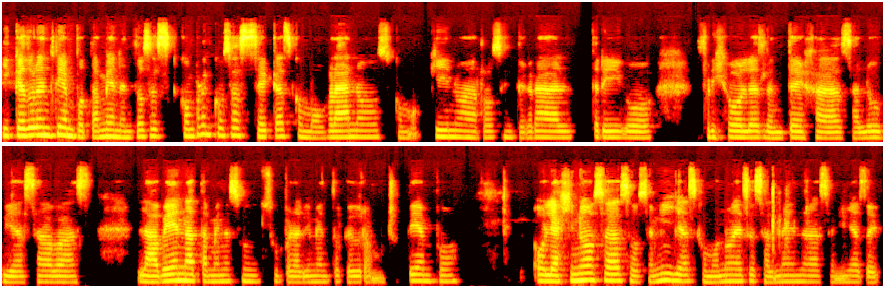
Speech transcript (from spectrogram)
y que duren tiempo también. Entonces, compren cosas secas como granos, como quinoa, arroz integral, trigo, frijoles, lentejas, alubias, habas. La avena también es un superalimento que dura mucho tiempo. Oleaginosas o semillas como nueces, almendras, semillas de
